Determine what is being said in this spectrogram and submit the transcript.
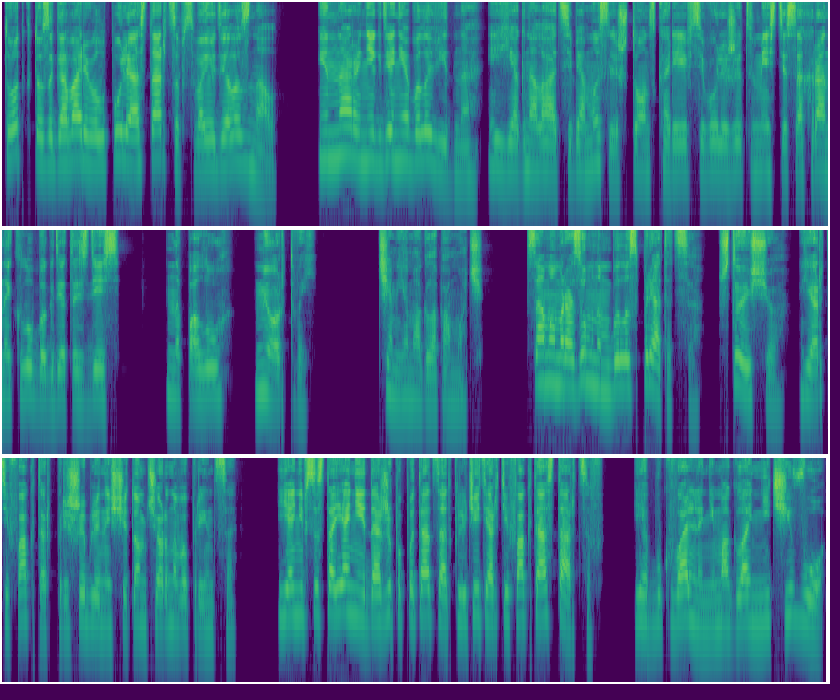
Тот, кто заговаривал пули Астарцев, свое дело знал. Иннара нигде не было видно, и я гнала от себя мысль, что он, скорее всего, лежит вместе с охраной клуба где-то здесь, на полу, мертвый. Чем я могла помочь? Самым разумным было спрятаться. Что еще? Я артефактор, пришибленный щитом черного принца. Я не в состоянии даже попытаться отключить артефакты остарцев. Я буквально не могла ничего.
